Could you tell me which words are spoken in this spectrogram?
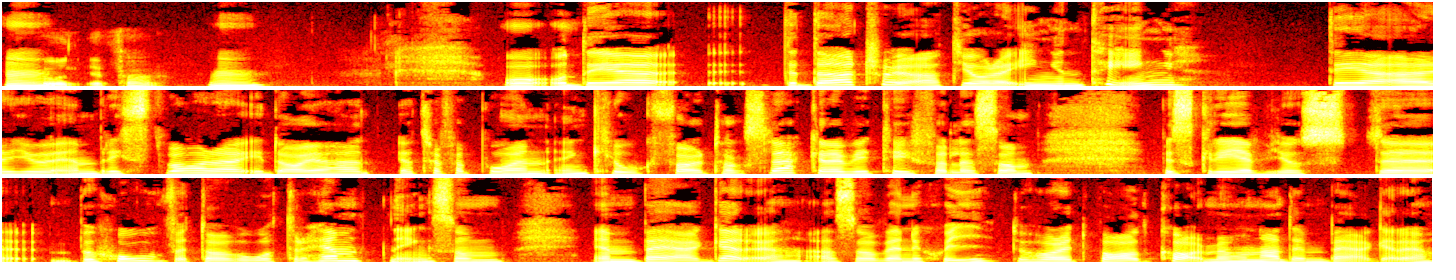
Mm. Ungefär. Mm. Och, och det, det där tror jag att göra ingenting, det är ju en bristvara idag. Jag, har- jag träffade på en, en klok företagsläkare vid ett tillfälle som beskrev just eh, behovet av återhämtning som en bägare, alltså av energi. Du har ett badkar, men hon hade en bägare.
